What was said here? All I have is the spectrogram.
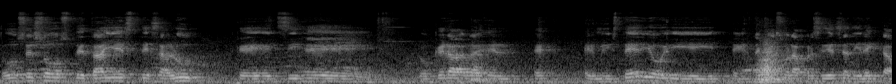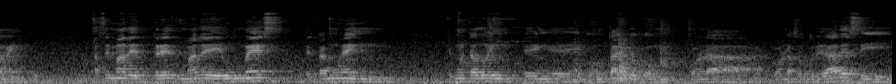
todos esos detalles de salud que exige lo que era el, el, ministerio y en este caso la presidencia directamente. Hace más de tres, más de un mes estamos en, hemos estado en, eh, contacto con, con, la, con, las autoridades y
